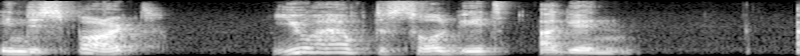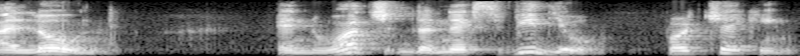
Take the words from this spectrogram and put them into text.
In this part, you have to solve it again alone and watch the next video for checking.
